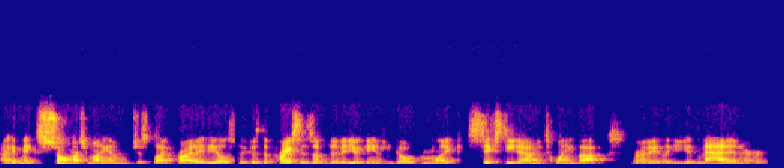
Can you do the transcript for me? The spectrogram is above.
I could make so much money on just Black Friday deals because the prices of the video games would go from like 60 down to 20 bucks, right? Like you get Madden or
